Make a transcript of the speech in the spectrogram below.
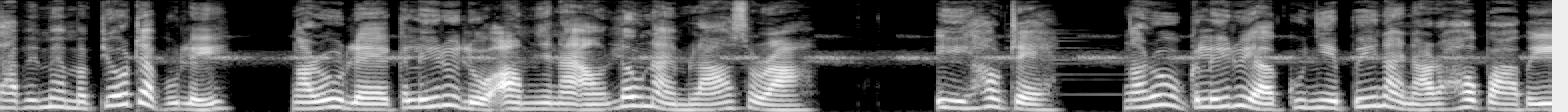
ဒါပေမဲ့မပြောတတ်ဘူးလေငါတို့လည်းကလေးတွေလိုအောင်မြင်နိုင်အောင်လုပ်နိုင်မလားဆိုတာအေးဟုတ်တယ်ငါတို့ကလေးတွေကကူညီပေးနိုင်တာတော့ဟုတ်ပါပြီ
